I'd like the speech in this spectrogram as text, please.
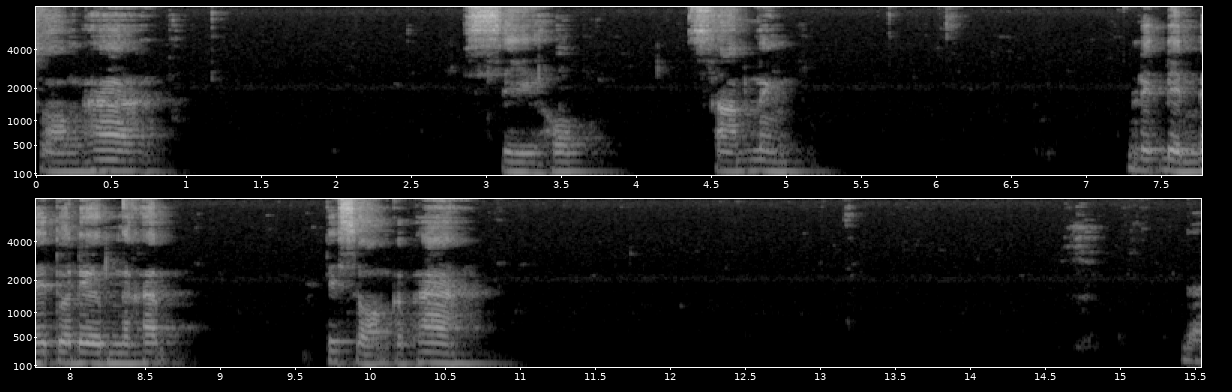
สองห้าสี่หก สามหนึ่งเลขเด่นได้ตัวเดิมนะครับ ได้สองกับห้าได้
